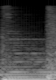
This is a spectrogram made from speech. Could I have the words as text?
Bye.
